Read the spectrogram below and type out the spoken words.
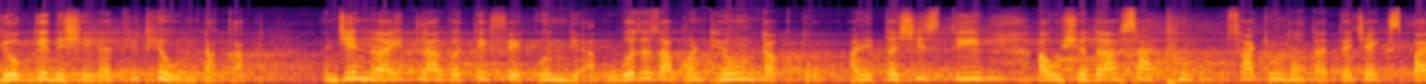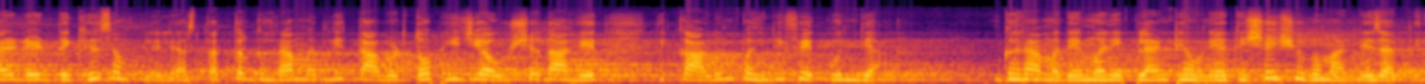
योग्य दिशेला ती ठेवून टाका. जे नाहीत लागत ते फेकून द्या. उगाचच आपण ठेवून टाकतो आणि तशीच ती औषधं साठून साठून राहतात. त्याच्या एक्सपायरी डेट देखील संपलेले असतात. तर घरामधली ताबडतोब ही जी औषधं आहेत ती काढून पहिली फेकून द्या. घरामध्ये मनी प्लॅन्ट ठेवणे अतिशय शुभ मानले जाते.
